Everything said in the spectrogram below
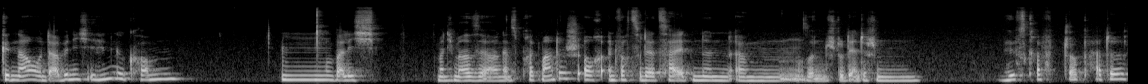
genau, und da bin ich hingekommen, mm, weil ich manchmal sehr ganz pragmatisch auch einfach zu der Zeit einen, ähm, so einen studentischen Hilfskraftjob hatte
